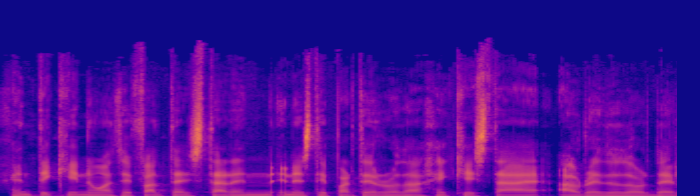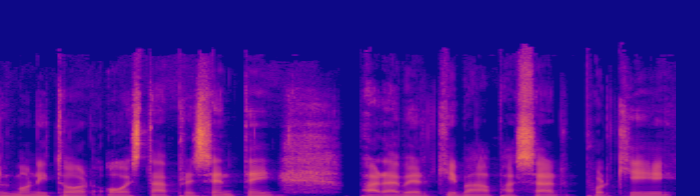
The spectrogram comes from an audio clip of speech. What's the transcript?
gente que no hace falta estar en, en esta parte de rodaje, que está alrededor del monitor o está presente para ver qué va a pasar, porque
